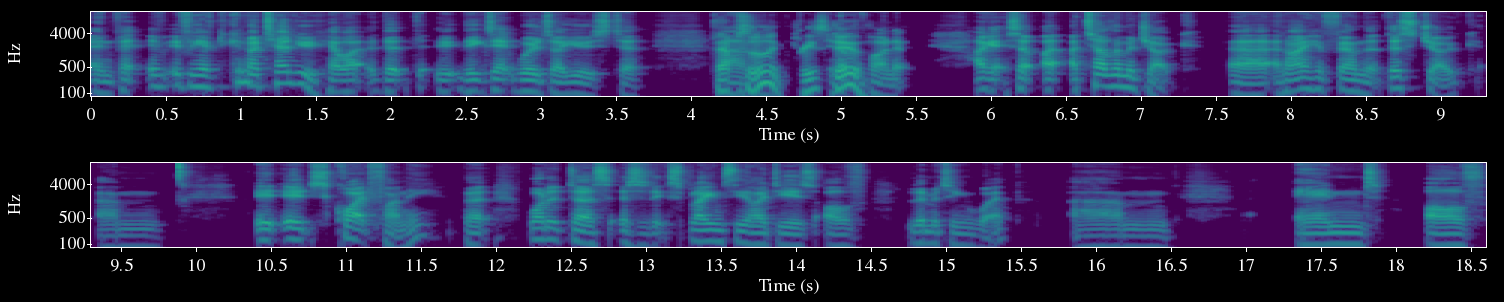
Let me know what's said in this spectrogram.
in fact, if, if we have to, can I tell you how I, the, the, exact words I use to absolutely um, please do find it? Okay, so I, I tell them a joke, uh, and I have found that this joke, um, it, it's quite funny, but what it does is it explains the ideas of limiting WIP um, and of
